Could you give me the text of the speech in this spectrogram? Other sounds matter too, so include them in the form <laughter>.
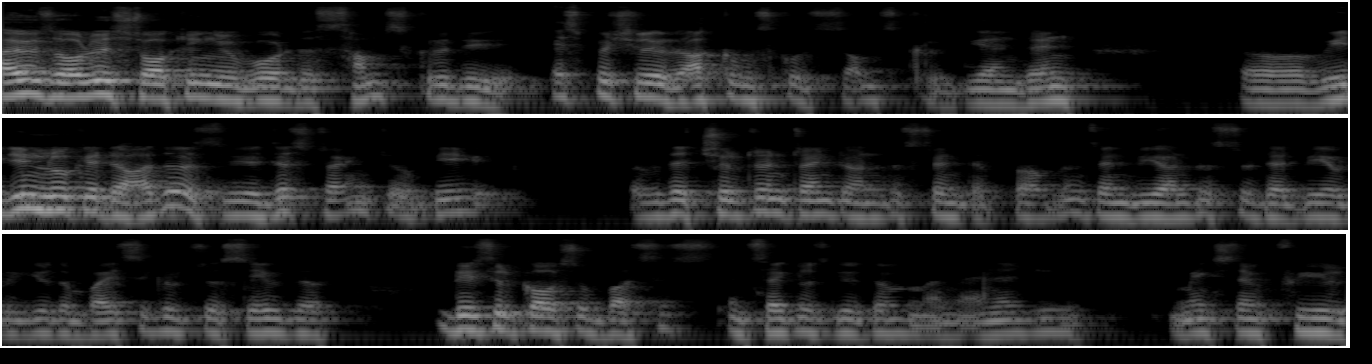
I was always talking about the Samskriti, especially Rakum school Samskriti, and then uh, we didn't look at the others. We were just trying to be with the children, trying to understand their problems, and we understood that we have to give them bicycles to save the diesel cost of buses, and cycles give them an energy, makes them feel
